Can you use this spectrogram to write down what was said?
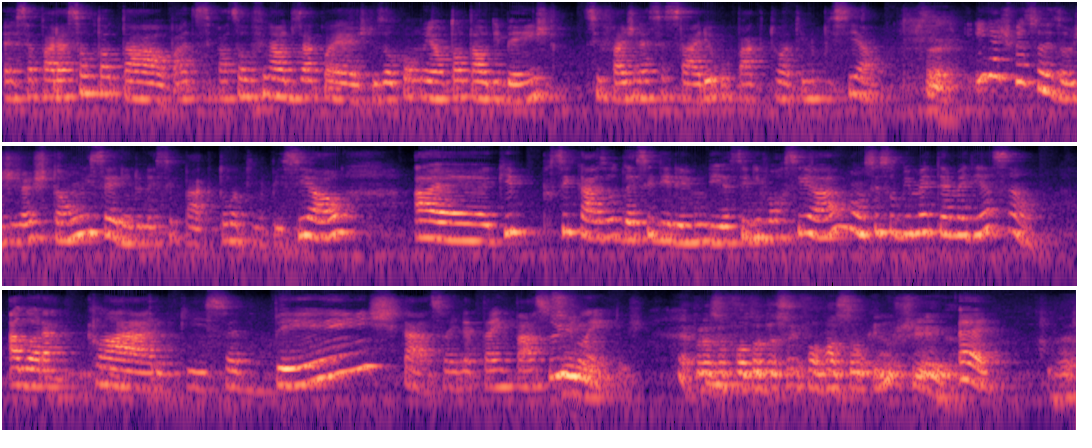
é, separação total, participação final dos aquestos ou comunhão total de bens, se faz necessário o pacto antinupcial. certo. E as pessoas hoje já estão inserindo nesse pacto antinupcial é, que, se caso decidirem um dia se divorciar, vão se submeter à mediação. Agora, claro que isso é bem escasso, ainda está em passos Sim. lentos. É por essa falta dessa informação que não chega. É, Né?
